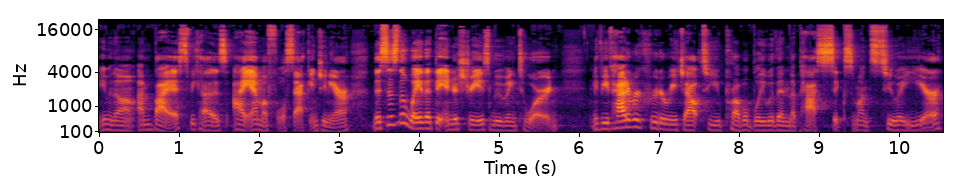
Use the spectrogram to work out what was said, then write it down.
even though I'm biased because I am a full stack engineer. This is the way that the industry is moving toward. If you've had a recruiter reach out to you probably within the past six months to a year,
